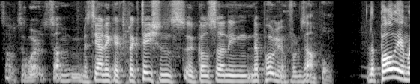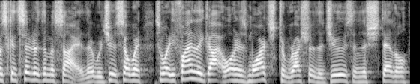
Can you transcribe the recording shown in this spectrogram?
So there were some messianic expectations uh, concerning Napoleon, for example. Napoleon was considered the Messiah. There were Jews. So when, so when he finally got on his march to Russia, the Jews in the shtetl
